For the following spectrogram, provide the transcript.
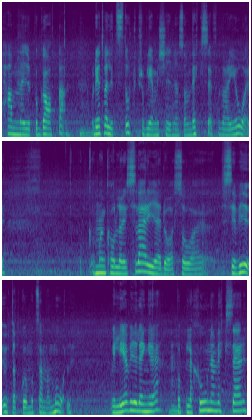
hamnar ju på gatan. Och det är ett väldigt stort problem i Kina som växer för varje år. Och om man kollar i Sverige då så ser vi ut att gå mot samma mål. Vi lever ju längre, populationen växer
